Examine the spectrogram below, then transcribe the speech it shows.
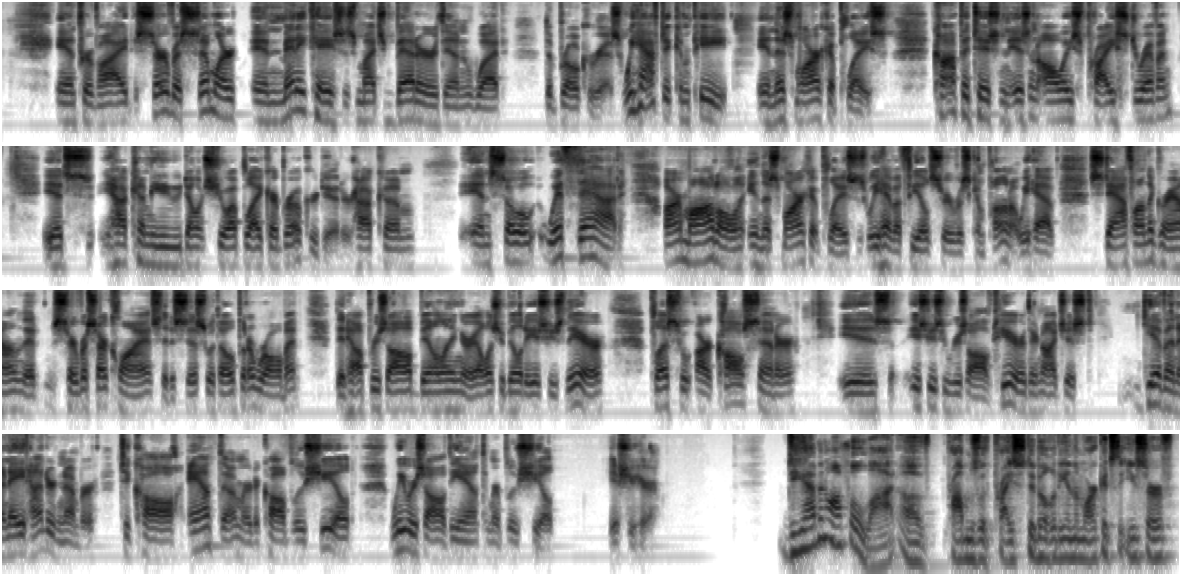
and provide service similar, in many cases, much better than what the broker is. We have to compete in this marketplace. Competition isn't always price driven. It's how come you don't show up like our broker did, or how come and so with that, our model in this marketplace is we have a field service component. We have staff on the ground that service our clients, that assist with open enrollment, that help resolve billing or eligibility issues there. Plus our call center is issues resolved here. They're not just given an 800 number to call Anthem or to call Blue Shield. We resolve the Anthem or Blue Shield issue here. Do you have an awful lot of problems with price stability in the markets that you serve?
